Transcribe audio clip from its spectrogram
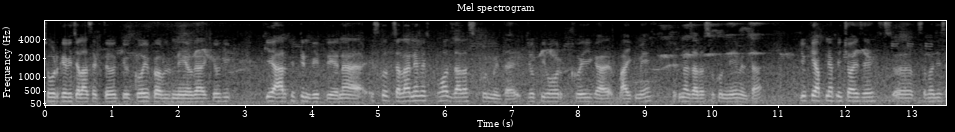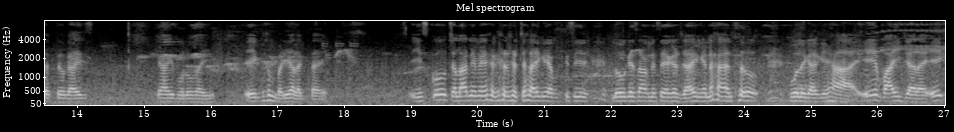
छोड़ के भी चला सकते हो क्योंकि कोई प्रॉब्लम नहीं होगा, क्योंकि कि आर फिफ्टीन बी थ्री है ना, इसको चलाने में बहुत ज़्यादा सुकून मिलता है, जो कि और कोई बाइक में इतना ज़्यादा सुकून नहीं मिलता। क्योंकि अपनी अपनी चॉइस है समझ ही सकते हो गाइज़ क्या ही बोलो भाई, एकदम बढ़िया लगता है। इसको चलाने में अगर चलाएँगे अब किसी लोगों के सामने से अगर जाएँगे ना तो बोलेगा कि हाँ ये बाइक जा रहा है, एक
